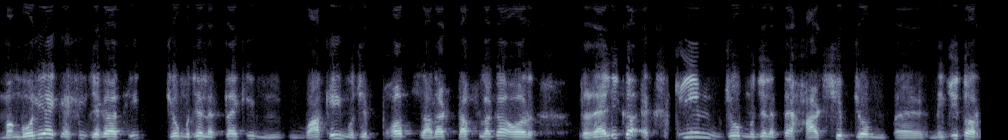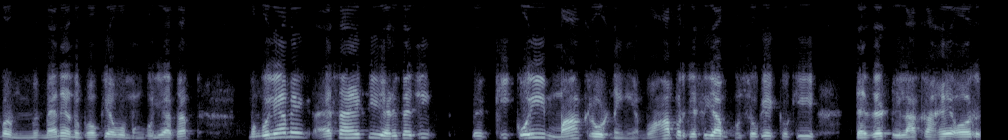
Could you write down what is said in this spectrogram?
मंगोलिया एक ऐसी जगह थी जो मुझे लगता है कि वाकई मुझे बहुत ज़्यादा टफ लगा और रैली का एक्सट्रीम जो मुझे लगता है हार्डशिप जो निजी तौर पर मैंने अनुभव किया वो मंगोलिया था। मंगोलिया में ऐसा है कि हरिता जी की कोई मार्क रोड नहीं है। वहाँ पर जैसे ही आप घुसोगे, क्योंकि डेजर्ट इलाका है और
